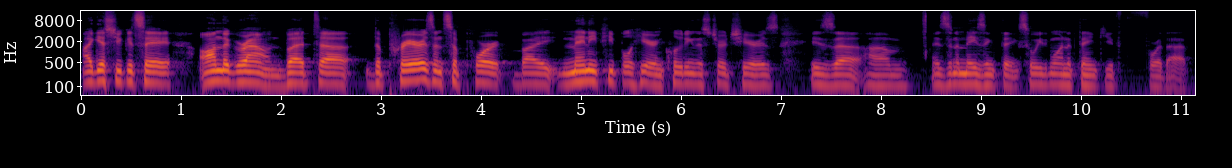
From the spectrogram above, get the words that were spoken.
I guess you could say, on the ground, but uh, the prayers and support by many people here, including this church here, is, is, uh, um, is an amazing thing. So we want to thank you for that.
